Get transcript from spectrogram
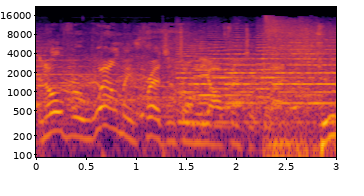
An overwhelming presence on the offensive line. Two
